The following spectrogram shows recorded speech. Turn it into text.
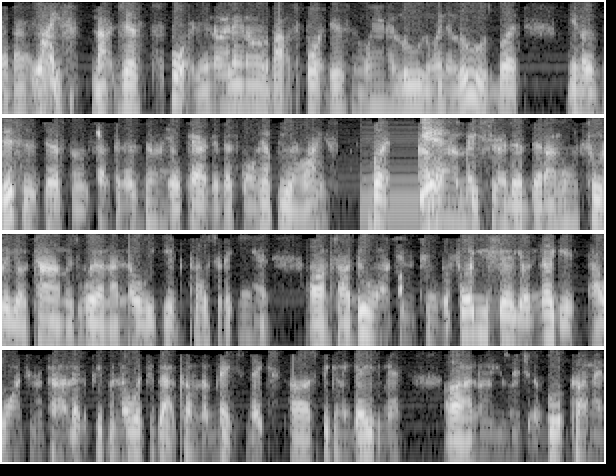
about life, not just sport. You know, it ain't all about sport, this and win and lose and win and lose, but you know, this is just a, something that's building your character that's going to help you in life. But Yeah. I want to make sure that that I hold true to your time as well. And I know we get close to the end, um, so I do want you to before you share your nugget, I want you to kind of let the people know what you got coming up next. Next uh, speaking engagement. Uh, I know you mentioned a book coming.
